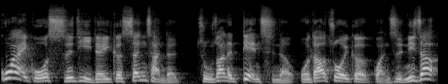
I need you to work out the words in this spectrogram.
外国实体的一个生产的组装的电池呢，我都要做一个管制，你知道。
